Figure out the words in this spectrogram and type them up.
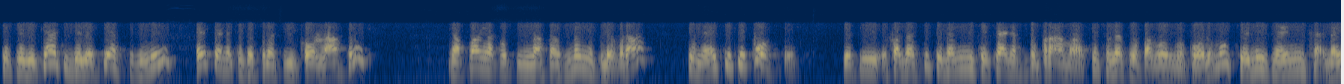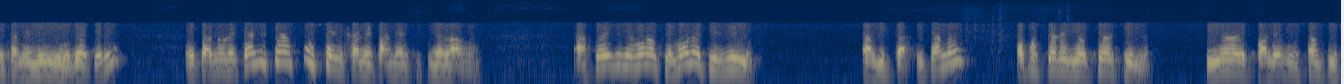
και τελικά την τελευταία στιγμή έκανε και το στρατηγικό λάθος να πάει από την λαθασμένη πλευρά και να έχει και κόστος. Γιατί φανταστείτε να μην είχε κάνει αυτό το πράγμα και στο δεύτερο παγκόσμιο πόλεμο και εμείς να, να είχαμε μείνει ουδέτεροι, ε, τα Δωδεκάνησα πώς θα είχαν επανέλθει στην Ελλάδα; Αυτό έγινε μόνο και μόνο επειδή αντισταθήκαμε, όπως το έλεγε ο Τσέρτσιλ, οι ήρωες παλεύουν σαν τους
